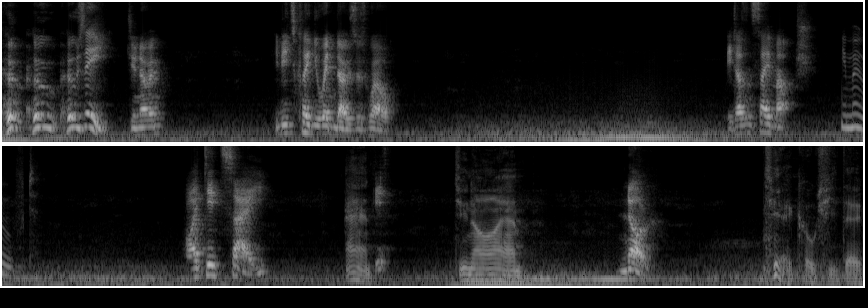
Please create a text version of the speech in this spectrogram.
Who who who's he? Do you know him? You need to clean your windows as well. He doesn't say much. He moved. I did say Anne, if do you know I am? no. Yeah, of course you do.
